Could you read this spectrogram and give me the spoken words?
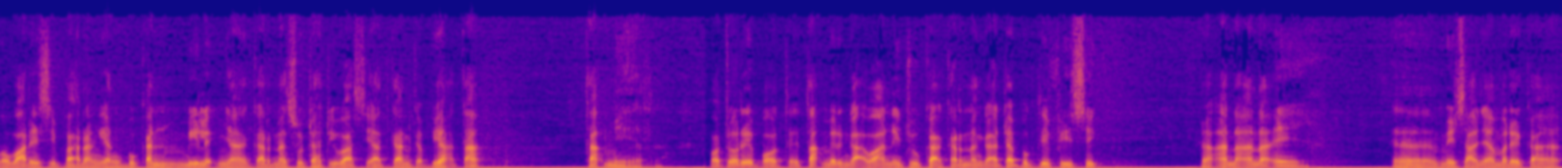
mewarisi barang yang bukan miliknya karena sudah diwasiatkan ke pihak tak takmir. Podo repote. Takmir nggak wani juga karena nggak ada bukti fisik. Nah anak-anak eh, misalnya mereka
